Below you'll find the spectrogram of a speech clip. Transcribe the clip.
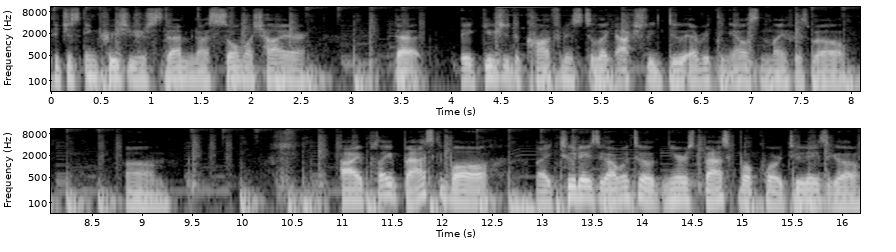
It just increases your stamina so much higher that it gives you the confidence to like actually do everything else in life as well. Um, I played basketball like two days ago. I went to a nearest basketball court two days ago,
